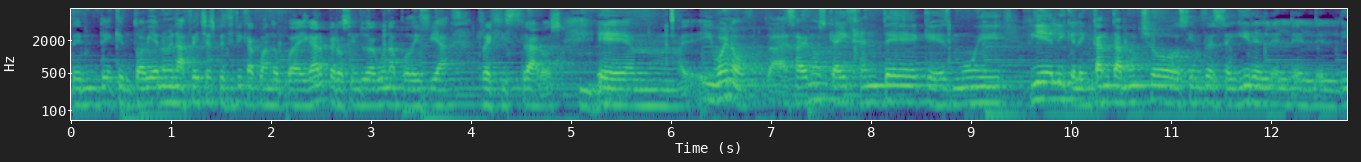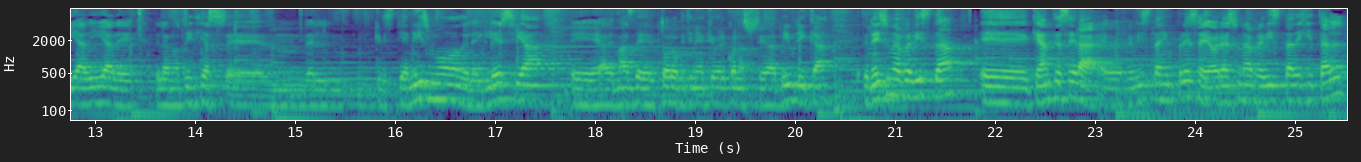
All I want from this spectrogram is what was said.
de, que todavía no hay una fecha específica cuando pueda llegar, pero sin duda alguna podéis ya registraros. Em, y bueno, sabemos que hay gente que es muy fiel y que le encanta mucho siempre seguir el, día a día de, las noticias eh, del cristianismo, de la iglesia, además de todo lo que tiene que ver con la sociedad bíblica. Tenéis una revista eh, que antes era eh, revista impresa y ahora es una revista digital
